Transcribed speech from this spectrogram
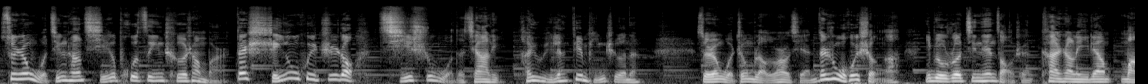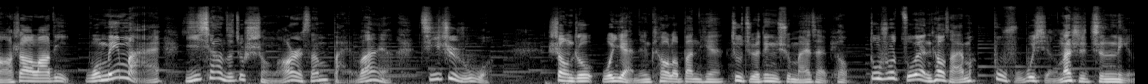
虽然我经常骑个破自行车上班，但谁又会知道，其实我的家里还有一辆电瓶车呢？虽然我挣不了多少钱，但是我会省啊。你比如说，今天早晨看上了一辆玛莎拉蒂，我没买，一下子就省了二三百万呀，机智如我。上周我眼睛跳了半天，就决定去买彩票。都说左眼跳财嘛，不服不行，那是真灵。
